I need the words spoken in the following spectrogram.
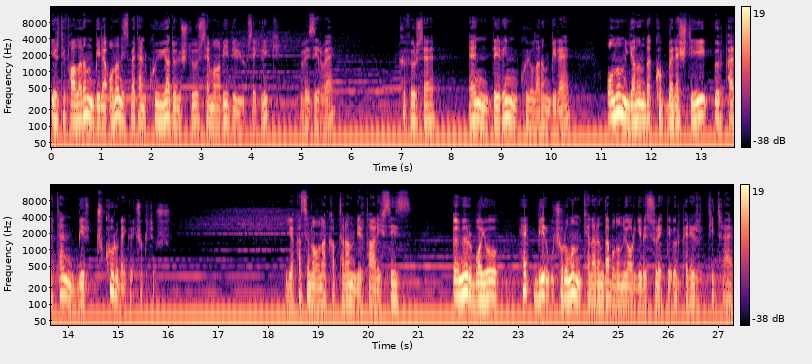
irtifaların bile ona nispeten kuyuya dönüştüğü semavi bir yükseklik ve zirve, küfürse en derin kuyuların bile onun yanında kubbeleştiği ürperten bir çukur ve göçüktür. Yakasını ona kaptıran bir talihsiz, ömür boyu hep bir uçurumun kenarında bulunuyor gibi sürekli ürperir, titrer.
